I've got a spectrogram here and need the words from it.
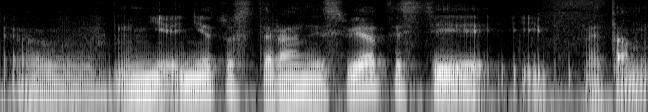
э, не, нету стороны святости, и, э, там,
